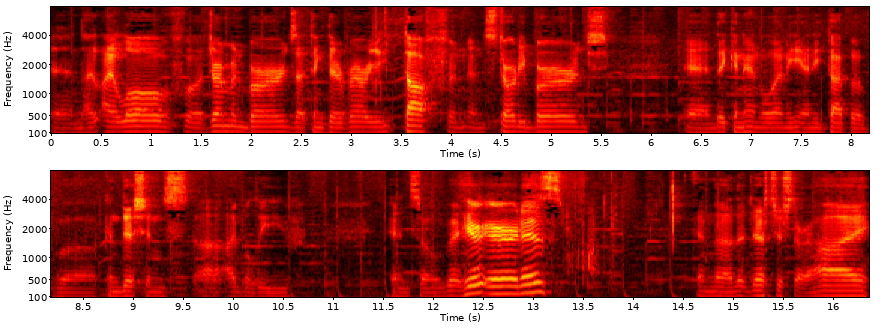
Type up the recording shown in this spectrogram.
and I, I love uh, German birds. I think they're very tough and, and, sturdy birds, and they can handle any any type of uh, conditions. Uh, I believe. And so, but here, here it is. And that's just our eye.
